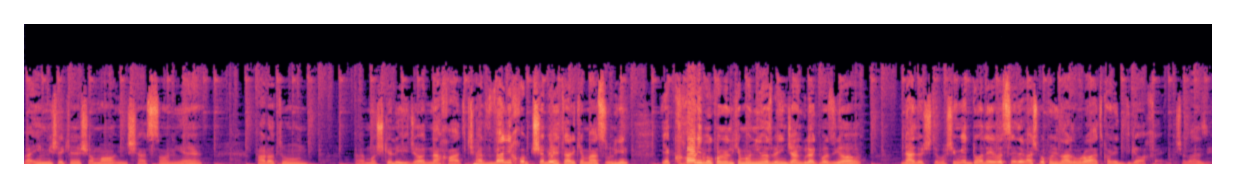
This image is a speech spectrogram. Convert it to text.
و این میشه که شما این 60 ثانیه براتون مشکل ایجاد نخواهد کرد. ولی خب چه بهتره که مسئولین یه کاری بکنن که ما نیاز به این جنگولک بازی ها نداشته باشیم. یه دو دقیقه سه دقیقهش بکنید مردم راحت کنید دیگه. آخه چه وضعیه؟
